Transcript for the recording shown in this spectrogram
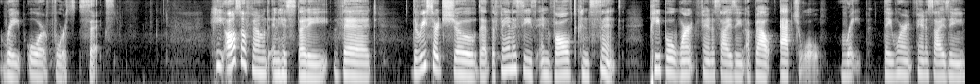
rape or forced sex. He also found in his study that the research showed that the fantasies involved consent. People weren't fantasizing about actual rape. They weren't fantasizing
